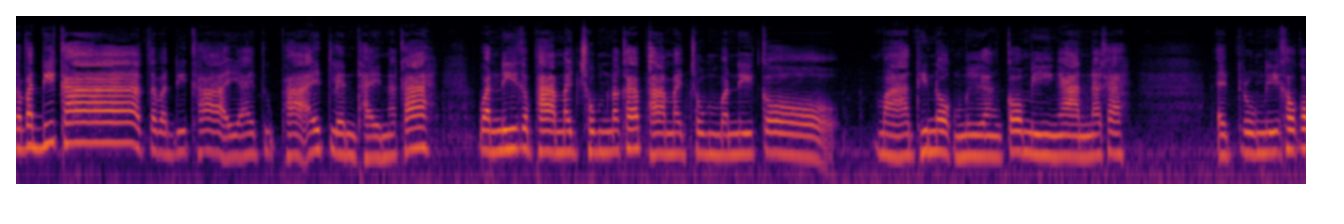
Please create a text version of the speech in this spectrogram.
สวัสดีค่ะ สวัสดีค่ะ ยายทุพาไอเลนไทยนะคะ วันนี้ก็พามาชมนะคะ พามาชมวันนี้ก็มาที่นอกเมืองก็มีงานนะคะ ไอ้ตรงนี้เขาก็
